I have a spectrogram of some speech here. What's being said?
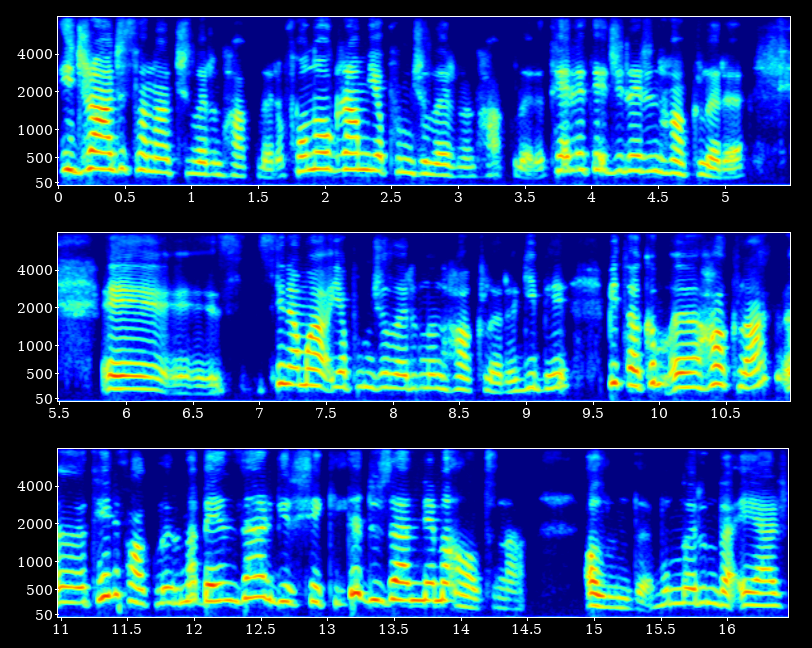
icracı sanatçıların hakları, fonogram yapımcılarının hakları, TRT'cilerin hakları, e, sinema yapımcılarının hakları gibi bir takım e, haklar e, telif haklarına benzer bir şekilde düzenleme altına alındı. Bunların da eğer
